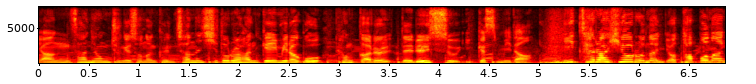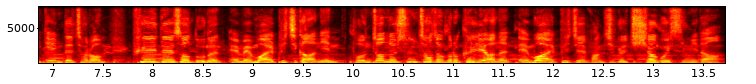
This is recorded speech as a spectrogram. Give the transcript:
양산형 중에서는 괜찮은 시도를 한 게임이라고 평가를 내릴 수 있겠습니다. 이 테라 히어로는 여타 뻔한 게임들처럼 필드에서 노는 MMORPG가 아닌 던전을 순차적으로 클리어하는 MORPG의 방식을 취하고 있습니다.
